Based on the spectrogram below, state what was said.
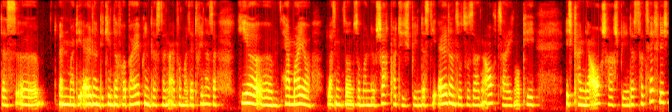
dass äh, wenn mal die Eltern die Kinder vorbeibringen, dass dann einfach mal der Trainer sagt, hier, äh, Herr Meier, lassen Sie uns doch mal eine Schachpartie spielen, dass die Eltern sozusagen auch zeigen, okay, ich kann ja auch Schach spielen, dass tatsächlich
